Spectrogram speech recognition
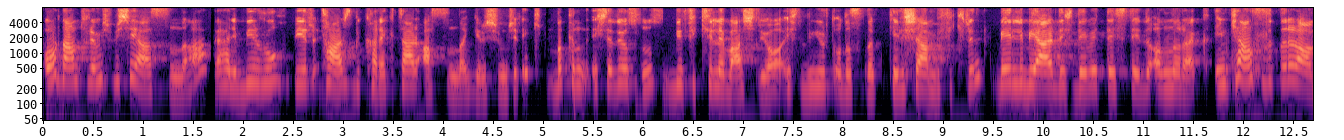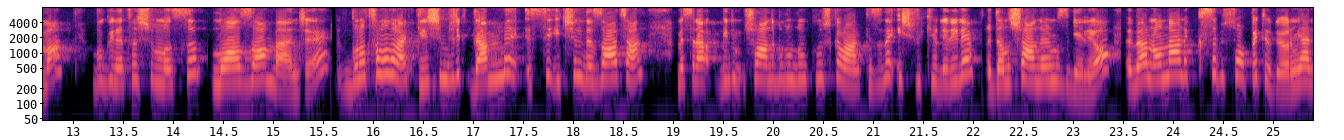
oradan türemiş bir şey aslında. Hani bir ruh, bir tarz, bir karakter aslında girişimcilik. Bakın işte diyorsunuz bir fikirle başlıyor. İşte bir yurt odasında gelişen bir fikrin belli bir yerde işte devlet desteği de alınarak imkansızlıklara rağmen bugüne taşınması muazzam bence. Buna tam olarak girişimcilik denmesi için de zaten mesela benim şu anda bulunduğum kuluçka merkezine iş fikirleriyle danışanlarımız geliyor. Ben onlarla kısa bir sohbet ediyorum. Yani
